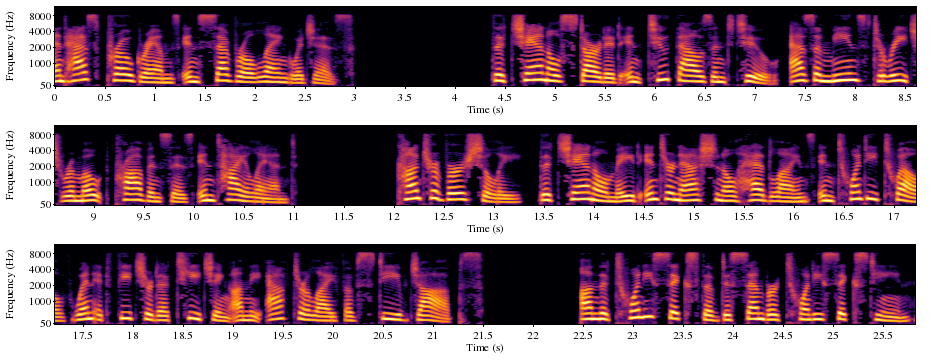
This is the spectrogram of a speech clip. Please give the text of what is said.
and has programs in several languages. The channel started in 2002, as a means to reach remote provinces in Thailand. Controversially, the channel made international headlines in 2012 when it featured a teaching on the afterlife of Steve Jobs. On 26 December 2016,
